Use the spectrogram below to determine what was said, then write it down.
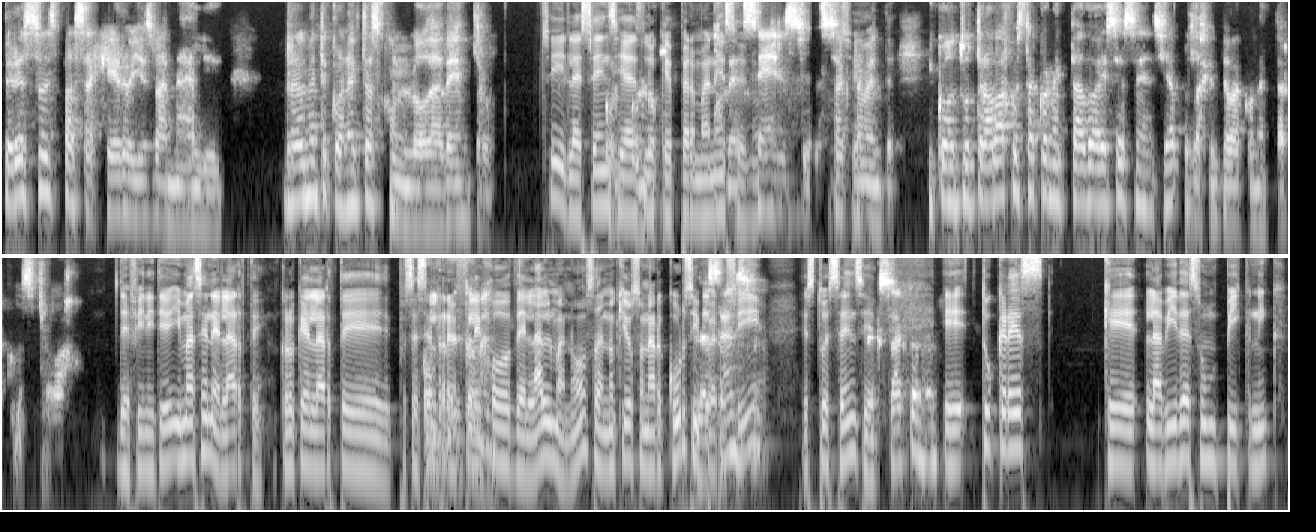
Pero eso es pasajero y es banal y realmente conectas con lo de adentro. Sí, la esencia es lo que permanece. La esencia, exactamente. Y cuando tu trabajo está conectado a esa esencia, pues la gente va a conectar con ese trabajo. Definitivo, y más en el arte. Creo que el arte pues es el reflejo del alma, ¿no? O sea, no quiero sonar cursi, pero sí, es tu esencia. Exactamente. Eh, ¿Tú crees que la vida es un picnic?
